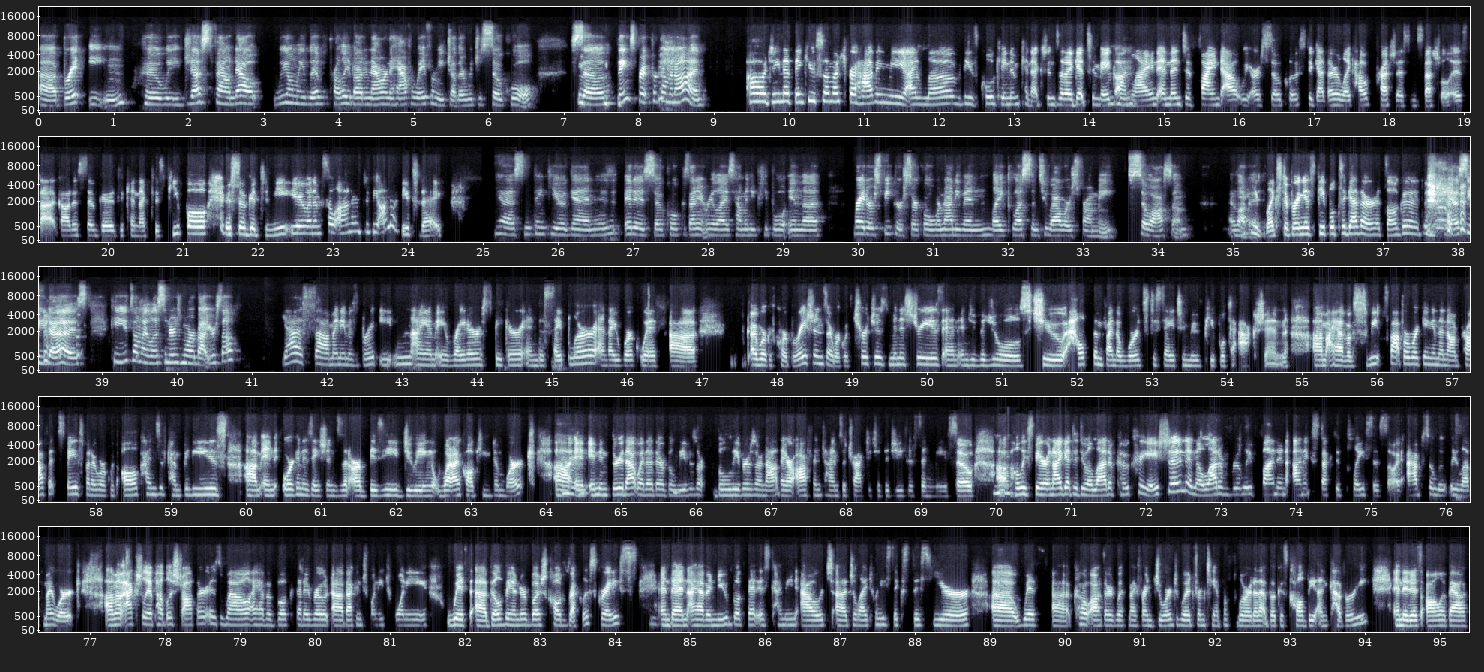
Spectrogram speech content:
uh, Britt Eaton, who we just found out we only live probably about an hour and a half away from each other, which is so cool. So thanks, Britt, for coming on. Oh, Gina, thank you so much for having me. I love these cool kingdom connections that I get to make mm-hmm. online. And then to find out we are so close together, like how precious and special is that? God is so good to connect his people. It's so good to meet you. And I'm so honored to be on with you today. Yes, and thank you again. It is so cool because I didn't realize how many people in the writer speaker circle were not even like less than two hours from me. So awesome. I love he it. He likes to bring his people together. It's all good. yes, he does. Can you tell my listeners more about yourself? Yes, uh, my name is Britt Eaton. I am a writer, speaker, and discipler, and I work with uh, I work with corporations, I work with churches, ministries, and individuals to help them find the words to say to move people to action. Um, I have a sweet spot for working in the nonprofit space, but I work with all kinds of companies um, and organizations that are busy doing what I call kingdom work. Uh, mm-hmm. and, and through that, whether they're believers or believers or not, they are oftentimes attracted to the Jesus in me. So, uh, mm-hmm. Holy Spirit and I get to do a lot of co-creation and a lot of really fun and unexpected places. So I absolutely love my work. Um, I'm actually a published author as well. I have a book that I wrote uh, back in 2020 with uh, Bill Vanderbush called Reckless Grace. Mm-hmm. And then I have a new book that is coming out uh, July 26th this year uh, with uh, co-authored with my friend George Wood from Tampa, Florida. That book is called The Uncovery, and it is all about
